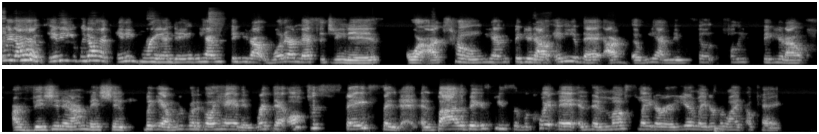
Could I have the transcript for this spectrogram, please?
we don't have any, we don't have any branding. We haven't figured out what our messaging is or our tone. We haven't figured out any of that. Our uh, we haven't even fully figured out our vision and our mission. But yeah, we're going to go ahead and rent that office space and and buy the biggest piece of equipment. And then months later, a year later, we're like, okay,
